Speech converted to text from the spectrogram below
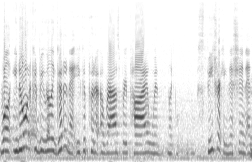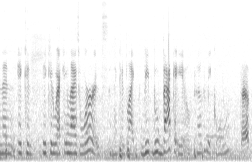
Well, you know what could be really good in it? You could put a, a Raspberry Pi with like speech recognition and then it could it could recognize words and it could like beep boop back at you. That would be cool. That's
